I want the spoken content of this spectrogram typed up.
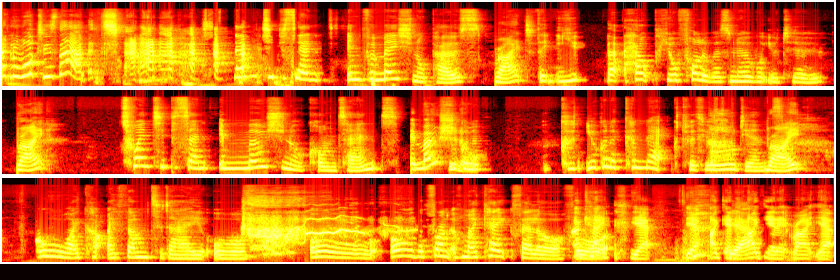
and what is that? 70% informational posts right, that you that help your followers know what you do. right. 20% emotional content. You're Emotional. You're going to connect with your audience. Right. Oh, I cut my thumb today or oh, oh, the front of my cake fell off. or- Okay. Yeah. Yeah. I get Yeah. it. I get it. Right. Yeah.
